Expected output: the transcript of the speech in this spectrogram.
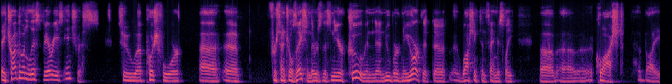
They tried to enlist various interests to uh, push for uh, uh, for centralization. There was this near coup in Newburgh, New York, that Washington famously quashed by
